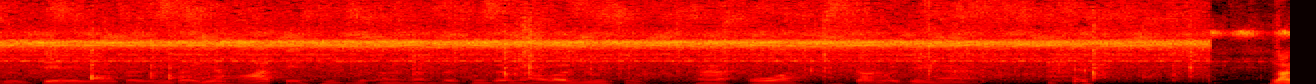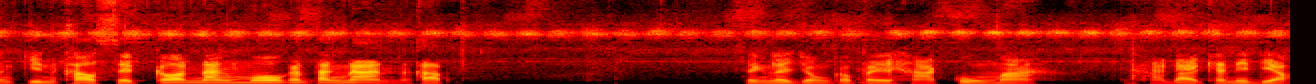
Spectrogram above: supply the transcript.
chủ đề người ta người ta nhớ hóa cái 嗯，人哋行者让เราอยู่สิฮะโอ้จ้างหน่อยจริงฮะ หลังกินข้าวเสร็จก็นั่งโม้กันตั้งนานนะครับเซ็งและยงก็ไปหากุ้งมา หาได้แค่นิดเดียว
